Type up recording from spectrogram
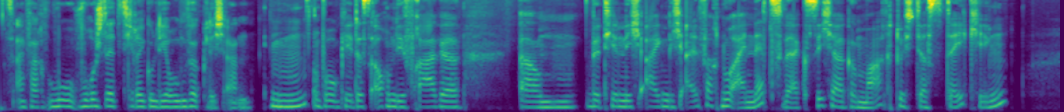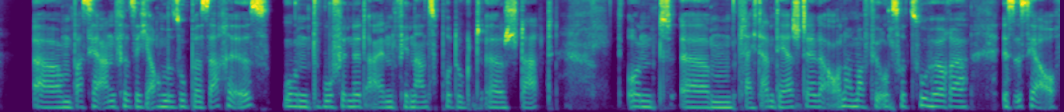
Das ist einfach, wo, wo setzt die Regulierung wirklich an? Mhm. Und wo geht es auch um die Frage, ähm, wird hier nicht eigentlich einfach nur ein Netzwerk sicher gemacht durch das Staking? Ähm, was ja an für sich auch eine super Sache ist. Und wo findet ein Finanzprodukt äh, statt? Und ähm, vielleicht an der Stelle auch nochmal für unsere Zuhörer, es ist ja auch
